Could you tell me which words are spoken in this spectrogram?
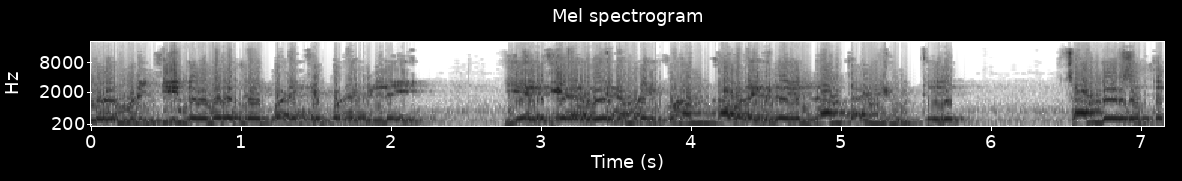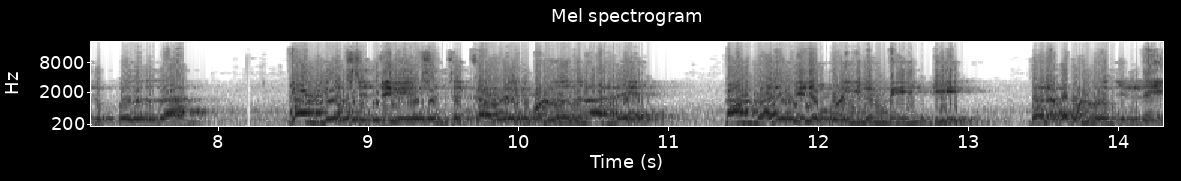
கொள்ளும்படிக்கு இந்த உலகத்தை படைக்கப்படவில்லை. இயற்கையாகவே நம்முடைய குணம் கவலைகளை எல்லாம் தள்ளிவிட்டு சந்தோஷத்திருப்பதுதான். நாம் யோசித்து யோசித்து கவலைப்படுவதனாலே நாம் பலவீனப்படுகிறோமே என்று பலப்படுவதில்லை.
